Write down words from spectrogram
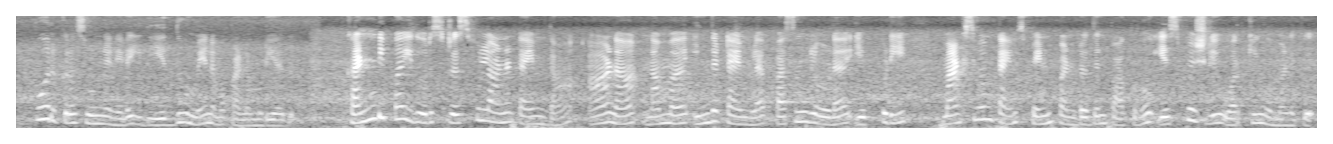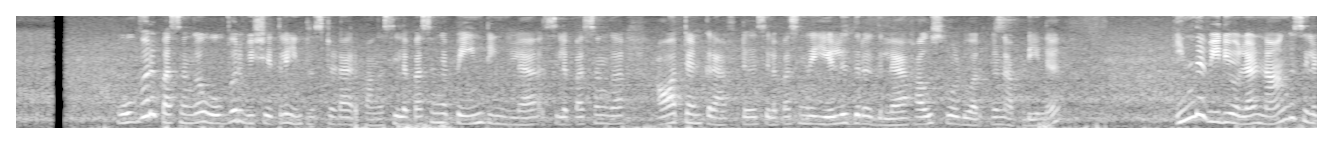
இப்போ இருக்கிற சூழ்நிலையில் இது எதுவுமே நம்ம பண்ண முடியாது. கண்டிப்பாக இது ஒரு ஸ்ட்ரெஸ்ஃபுல்லான டைம் தான். ஆனால் நம்ம இந்த டைமில் பசங்களோட எப்படி மேக்ஸிமம் டைம் ஸ்பெண்ட் பண்ணுறதுன்னு பார்க்கணும் எஸ்பெஷலி ஒர்க்கிங் உமனுக்கு ஒவ்வொரு பசங்க ஒவ்வொரு விஷயத்தில் இன்ட்ரெஸ்டடாக இருப்பாங்க. சில பசங்க பெயிண்டிங்கில் சில பசங்க ஆர்ட் அண்ட் கிராஃப்ட்டு சில பசங்க எழுதுறதுல ஹவுஸ் ஹோல்டு ஒர்க்குன்னு அப்படின்னு. இந்த வீடியோவில் நாங்கள் சில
